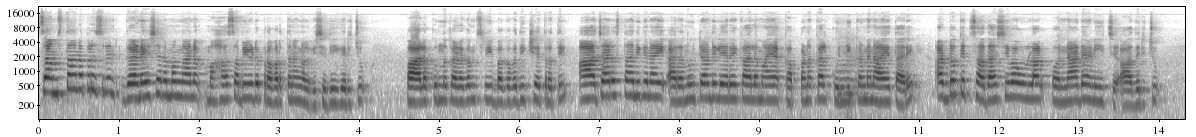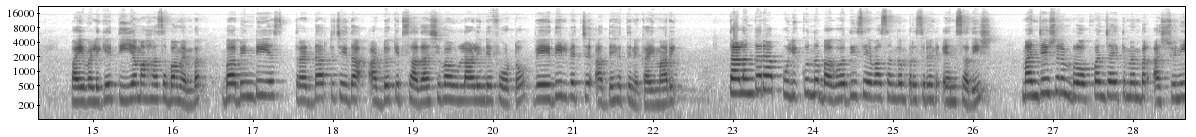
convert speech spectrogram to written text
സംസ്ഥാന പ്രസിഡന്റ് ഗണേശ രമങ്ങാനം മഹാസഭയുടെ പ്രവർത്തനങ്ങൾ വിശദീകരിച്ചു. പാലക്കുന്ന് കഴകം ശ്രീ ഭഗവതി ക്ഷേത്രത്തിൽ ആചാരസ്ഥാനികനായി അരനൂറ്റാണ്ടിലേറെ കാലമായ കപ്പണക്കാൽ കുഞ്ഞിക്കണ്ണനായ താരെ അഡ്വക്കേറ്റ് സദാശിവ ഉള്ളാൾ പൊന്നാട അണിയിച്ച് ആദരിച്ചു. Paivalike Thiyya Mahasabha member Babin D S thread art ചെയ്ത അഡ്വക്കേറ്റ് സദാശിവ ഉള്ളാളിന്റെ ഫോട്ടോ വേദിയിൽ വെച്ച് അദ്ദേഹത്തിന് കൈമാറി. Thalangara Pulikkunnu Bhagavathi Seva Sangham president N Satheesh Manjeshwaram block panchayat member Ashwini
